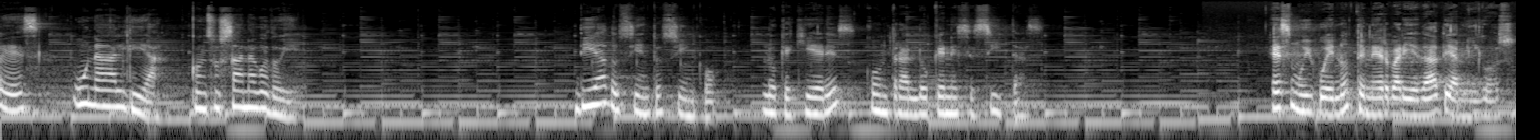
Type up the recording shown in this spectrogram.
es Una al Día con Susana Godoy. Día 205. Lo que quieres contra lo que necesitas. Es muy bueno tener variedad de amigos.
